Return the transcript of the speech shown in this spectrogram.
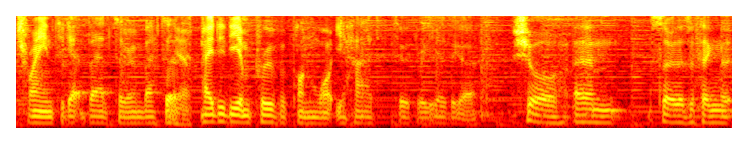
trying to get better and better. Yeah. How did you improve upon what you had two or three years ago? Sure. Um, so there's a thing that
